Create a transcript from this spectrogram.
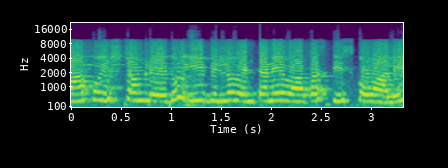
మాకు ఇష్టం లేదు. ఈ బిల్లు వెంటనే వాపస్ తీసుకోవాలి.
